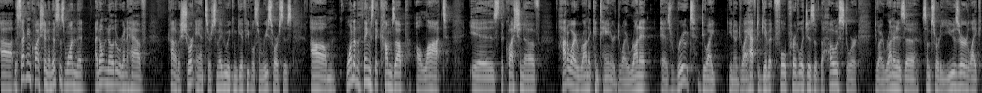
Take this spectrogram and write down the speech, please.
Uh, the second question, and this is one that I don't know that we're going to have kind of a short answer, so maybe we can give people some resources. Um, one of the things that comes up a lot is the question of how do I run a container? Do I run it as root? Do I you know do I have to give it full privileges of the host, or do I run it as a some sort of user? Like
